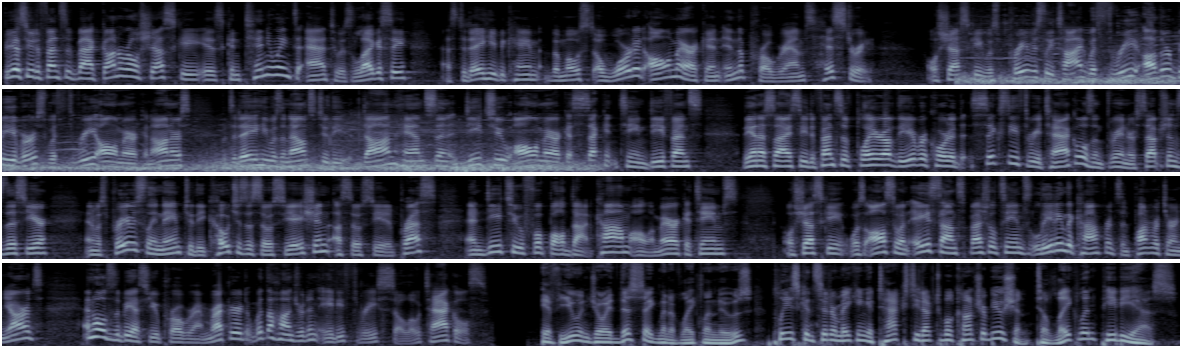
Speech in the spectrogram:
BSU defensive back Gunnar Olszewski is continuing to add to his legacy as today he became the most awarded All-American in the program's history. Olszewski was previously tied with three other Beavers with three All-American honors, but today he was announced to the Don Hansen D2 All-America second team defense. The NSIC Defensive Player of the Year recorded 63 tackles and three interceptions this year and was previously named to the Coaches Association, Associated Press, and D2Football.com All-America teams. Olszewski was also an ace on special teams, leading the conference in punt return yards, and holds the BSU program record with 183 solo tackles. If you enjoyed this segment of Lakeland News, please consider making a tax-deductible contribution to Lakeland PBS.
